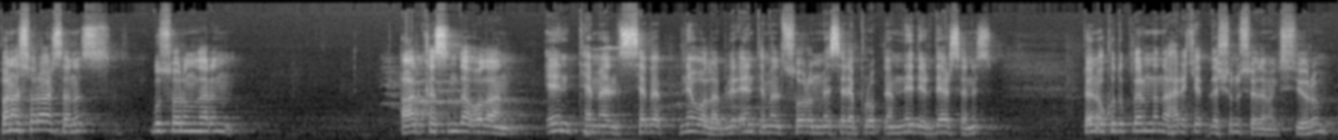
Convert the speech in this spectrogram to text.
Bana sorarsanız bu sorunların arkasında olan en temel sebep ne olabilir? En temel sorun, mesele, problem nedir derseniz ben okuduklarımdan da hareketle şunu söylemek istiyorum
